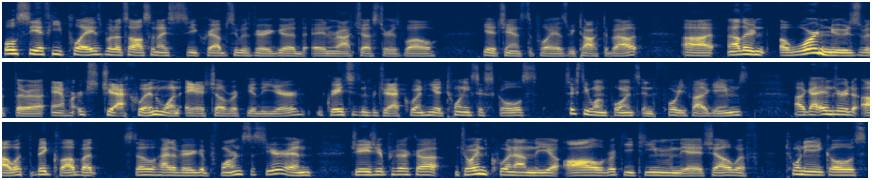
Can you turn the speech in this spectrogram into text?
we'll see if he plays. But it's also nice to see Krebs, who was very good in Rochester as well, get a chance to play, as we talked about. Uh, another award news with the Amerks, Jack Quinn won AHL Rookie of the Year. Great season for Jack Quinn. He had 26 goals, 61 points in 45 games. Uh, got injured uh, with the big club, but still had a very good performance this year. And JJ Peterka joined Quinn on the all rookie team in the AHL with 28 goals,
